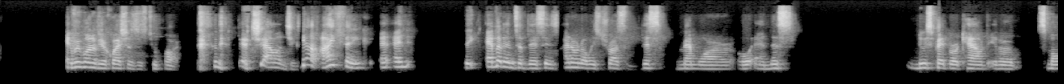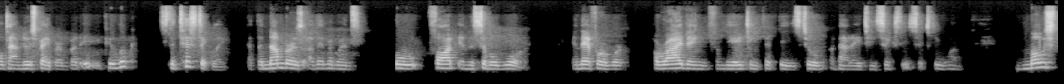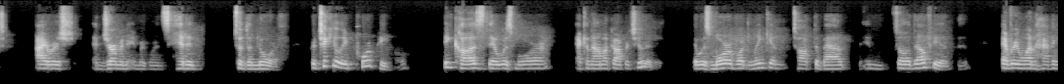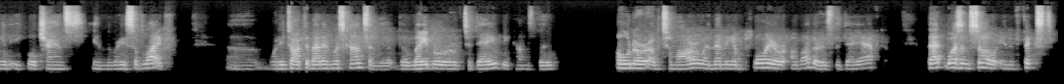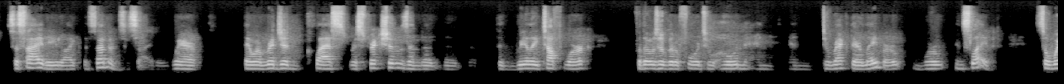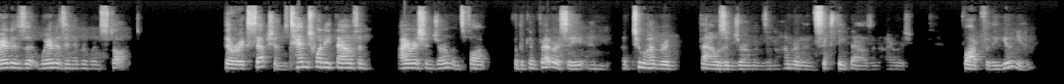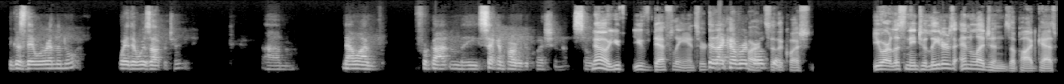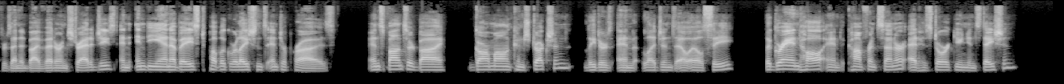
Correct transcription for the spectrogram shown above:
Every one of your questions is two part. They're challenging. Yeah, I think, and, the evidence of this is I don't always trust this memoir or and this newspaper account in a small town newspaper. But if you look statistically at the numbers of immigrants who fought in the Civil War and therefore were arriving from the 1850s to about 1860, 61. Most Irish and German immigrants headed to the north, particularly poor people, because there was more economic opportunity. There was more of what Lincoln talked about in Philadelphia everyone having an equal chance in the race of life. Uh, what he talked about in Wisconsin, the, the laborer of today becomes the owner of tomorrow and then the employer of others the day after. That wasn't so in a fixed society like the Southern society, where there were rigid class restrictions and the, the, the really tough work for those who could afford to own and, and direct their labor were enslaved. So where does it, where does an immigrant start? There are exceptions. 10, 20,000 Irish and Germans fought for the Confederacy, and 200 thousand Germans and 160,000 Irish fought for the Union because they were in the North, where there was opportunity. Um, now I've forgotten the second part of the question. So no, you've you've definitely answered. Did I cover parts of the question? You are listening to Leaders and Legends, a podcast presented by Veteran Strategies, an Indiana-based public relations enterprise, and sponsored by Garmong Construction, Leaders and Legends LLC, the Grand Hall and Conference Center at Historic Union Station,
